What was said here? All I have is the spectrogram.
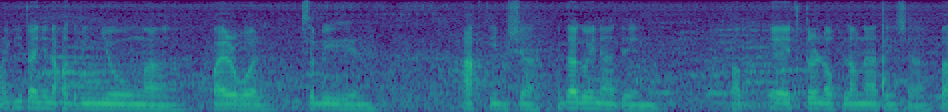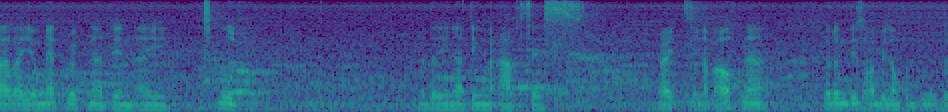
Makikita nyo naka-green yung ah, firewall. Ibig sabihin, active siya. Yung gagawin natin, up, eh, turn off lang natin siya para yung network natin ay smooth. Madali nating ma-access. Right, so naka-off na. Meron din sa kabilang computer.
